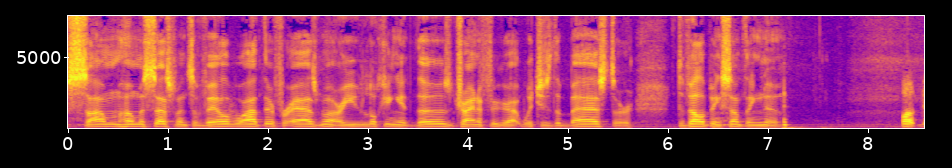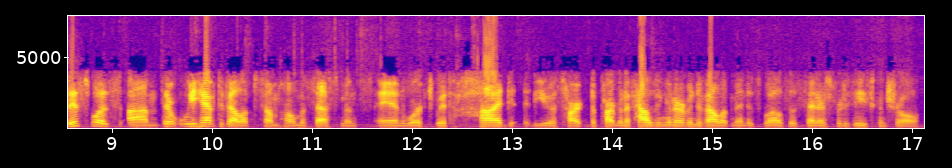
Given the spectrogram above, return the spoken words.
some home assessments available out there for asthma? Are you looking at those, trying to figure out which is the best, or developing something new? Well, this was um, there, we have developed some home assessments and worked with HUD, the U.S. Heart, Department of Housing and Urban Development, as well as the Centers for Disease Control,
